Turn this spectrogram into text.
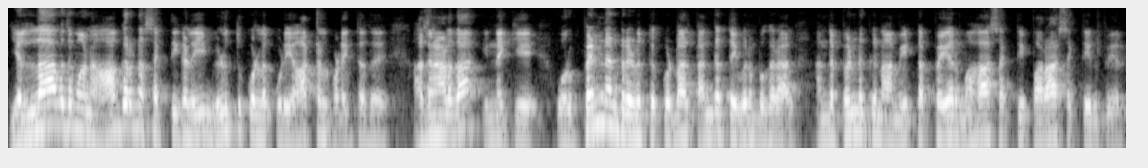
எல்லா விதமான ஆகரண சக்திகளையும் இழுத்து கொள்ளக்கூடிய ஆற்றல் படைத்தது. அதனால தான் இன்னைக்கு ஒரு பெண் என்று எடுத்துக்கொண்டால் தங்கத்தை விரும்புகிறாள். அந்த பெண்ணுக்கு நாம் இட்ட பெயர் மகாசக்தி பராசக்தின்னு பேர்.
